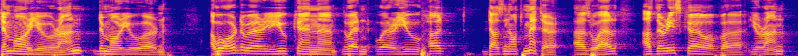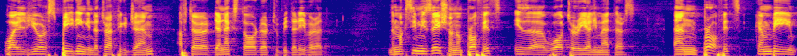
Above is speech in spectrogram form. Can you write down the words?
the more you run, the more you earn. A world where you can, uh, where, where you hold does not matter as well as the risk of uh, you run while you're speeding in the traffic jam after the next order to be delivered. The maximization of profits is uh, what really matters. And profits can be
